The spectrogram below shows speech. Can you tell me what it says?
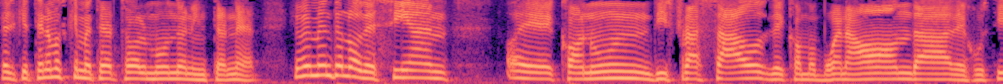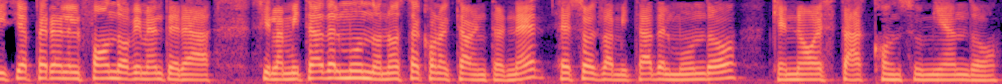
es que tenemos que meter todo el mundo en Internet. Y obviamente lo decían eh, con un disfrazados de como buena onda, de justicia, pero en el fondo obviamente era, si la mitad del mundo no está conectado a Internet, eso es la mitad del mundo que no está consumiendo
